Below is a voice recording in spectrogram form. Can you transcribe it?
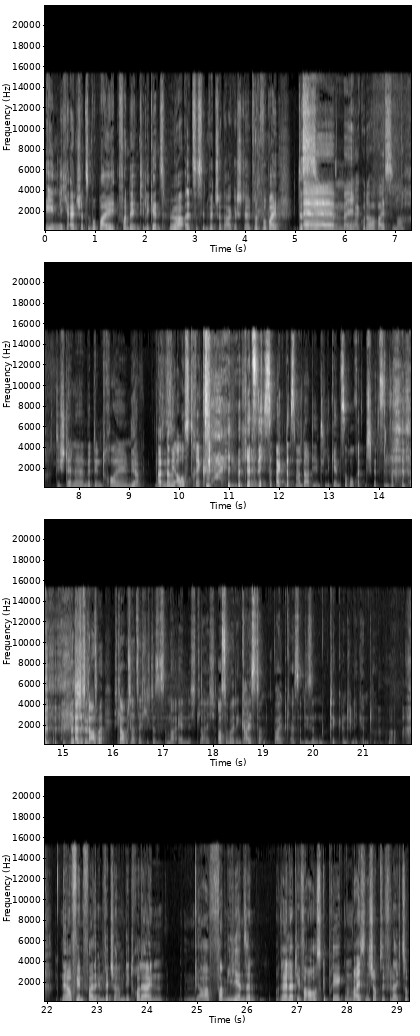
ähnlich einschätzen, wobei von der Intelligenz höher, als es in Witcher dargestellt wird. Wobei das. Ähm, ja gut, aber weißt du noch, die Stelle mit den Trollen, Ja. wo sie Also- sie austricksen? ich will jetzt nicht sagen, dass man da die Intelligenz so hoch einschätzen soll. das also ich stimmt. glaube, ich glaube tatsächlich, das ist immer ähnlich gleich. Außer bei den Geistern, Waldgeistern, die sind ein Tick intelligenter. Ja, auf jeden Fall. In Witcher haben die Trolle einen ja, Familiensinn, relativ ausgeprägt. Man weiß nicht, ob sie vielleicht so,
